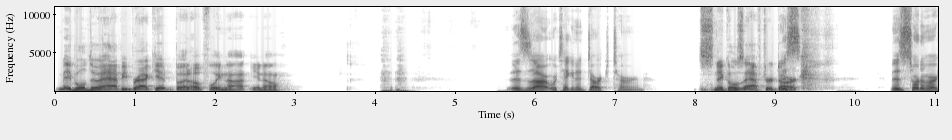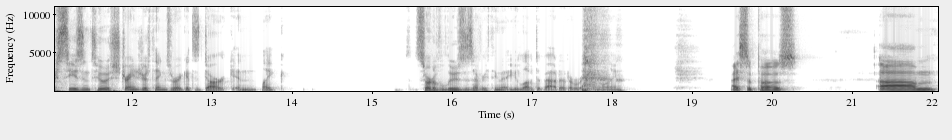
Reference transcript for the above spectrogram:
maybe we'll do a happy bracket, but hopefully not, you know? this is our we're taking a dark turn. Snickles after dark. This- This is sort of our season 2 of Stranger Things where it gets dark and like sort of loses everything that you loved about it originally. I suppose. Um,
